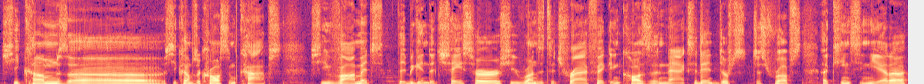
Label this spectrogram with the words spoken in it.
she comes, uh, she comes across some cops. She vomits. They begin to chase her. She runs into traffic and causes an accident. Dis- disrupts a quinceanera.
